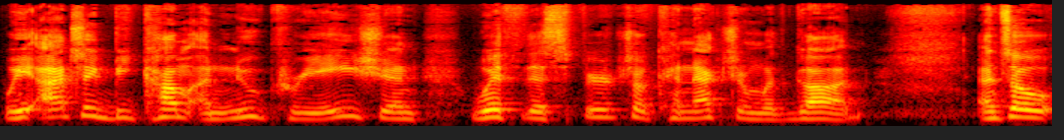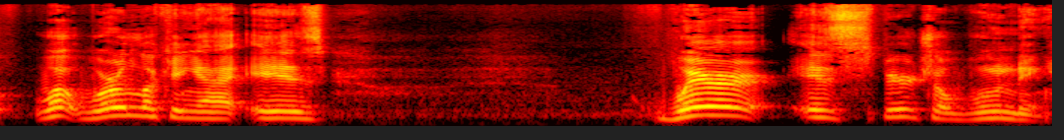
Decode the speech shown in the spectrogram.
we actually become a new creation with this spiritual connection with God. And so, what we're looking at is where is spiritual wounding?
